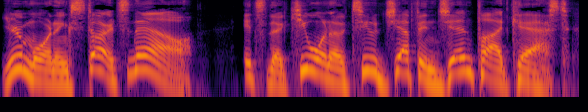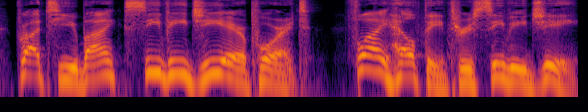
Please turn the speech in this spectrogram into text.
Your morning starts now. It's the Q102 Jeff and Jen podcast brought to you by CVG Airport. Fly healthy through CVG.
